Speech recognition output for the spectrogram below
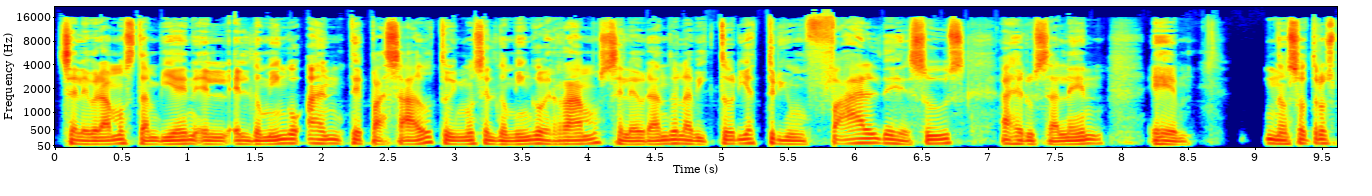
Celebramos también el, el domingo antepasado, tuvimos el domingo de Ramos celebrando la victoria triunfal de Jesús a Jerusalén. Eh, nosotros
